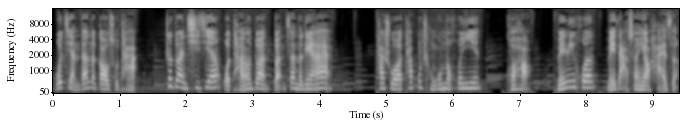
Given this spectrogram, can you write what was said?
我简单的告诉他，这段期间我谈了段短暂的恋爱。他说他不成功的婚姻（括号没离婚，没打算要孩子）。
